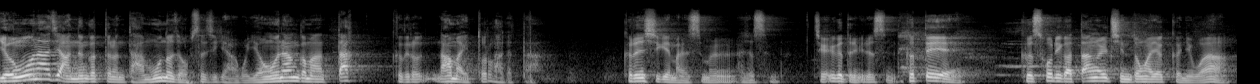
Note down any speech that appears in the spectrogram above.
영원하지 않는 것들은 다 무너져 없어지게 하고 영원한 것만 딱 그대로 남아 있도록 하겠다. 그런 식의 말씀을 하셨습니다. 제가 읽어드리면 이렇습니다. 그때에 그 소리가 땅을 진동하였거니와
